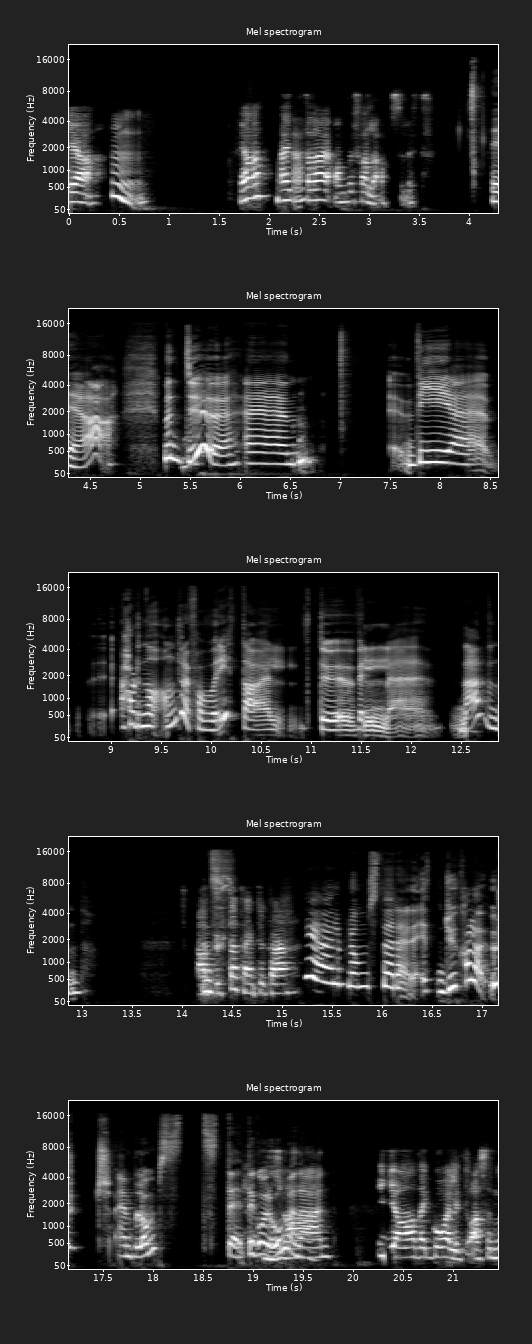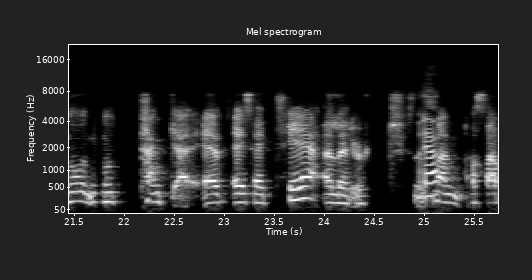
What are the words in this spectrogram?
Ja. Mm. Ja, nei, det anbefaler jeg absolutt. Ja. Men du, eh, vi eh, Har du noen andre favoritter du vil eh, nevne? Urter, tenkte du på? Ja, eller blomster. Du kaller urt en blomst. Det, det går om med ja. den? Ja, det går litt Altså, nå, nå tenker jeg Jeg, jeg sier tre eller urt. Ja. Men altså,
